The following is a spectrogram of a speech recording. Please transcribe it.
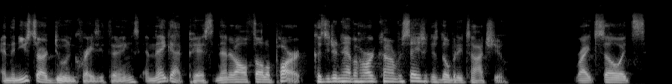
and then you started doing crazy things and they got pissed and then it all fell apart because you didn't have a hard conversation because nobody taught you. Right. So it's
